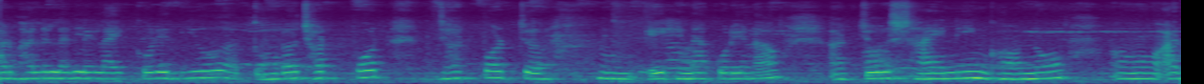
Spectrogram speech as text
আর ভালো লাগলে লাইক করে দিও। আর তোমরাও ঝটপট ঝটপট এই হেনা করে নাও। আর চুল শাইনিং ঘন আর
